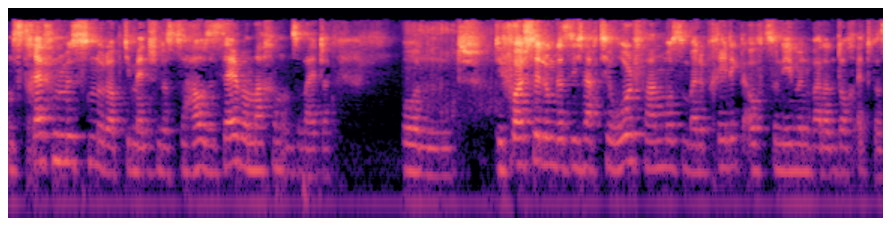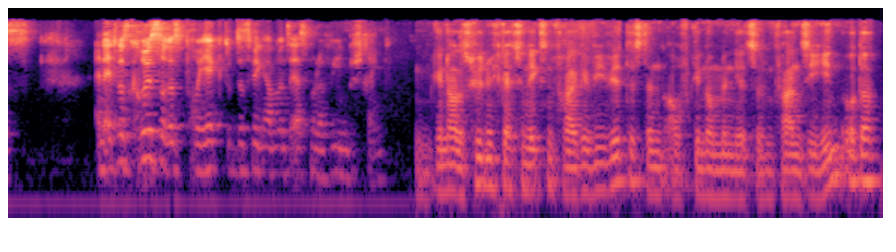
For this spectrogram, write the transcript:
uns treffen müssen oder ob die Menschen das zu Hause selber machen und so weiter. Und die Vorstellung, dass ich nach Tirol fahren muss, um eine Predigt aufzunehmen, war dann doch etwas, ein etwas größeres Projekt und deswegen haben wir uns erstmal auf Wien beschränkt. Genau, das führt mich gleich zur nächsten Frage. Wie wird es denn aufgenommen jetzt? Fahren Sie hin oder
